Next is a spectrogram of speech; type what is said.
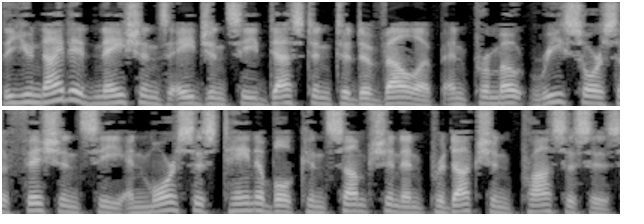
The United Nations agency destined to develop and promote resource efficiency and more sustainable consumption and production processes,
